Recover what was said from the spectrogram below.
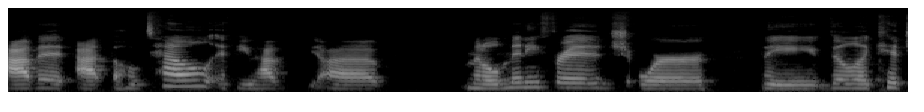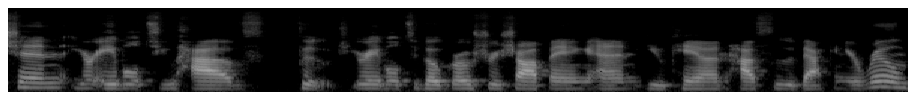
have it at the hotel, if you have uh, a little mini fridge or the villa kitchen, you're able to have food. You're able to go grocery shopping and you can have food back in your room.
